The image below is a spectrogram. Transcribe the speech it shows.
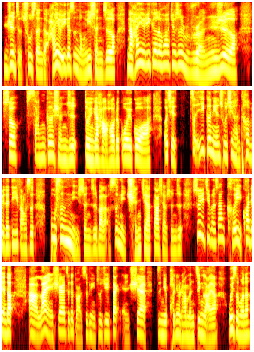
日子出生的，还有一个是农历生日咯。那还有一个的话就是人日咯。所以三个生日都应该好好的过一过啊，而且。这一个年初七很特别的地方是，不是你生日罢了，是你全家大小生日，所以基本上可以快点的啊，like share 这个短视频出去，tag and share 这些朋友他们进来啊，为什么呢？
